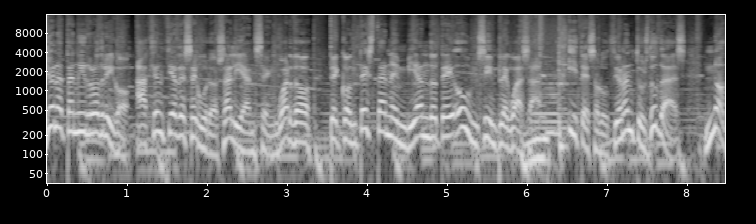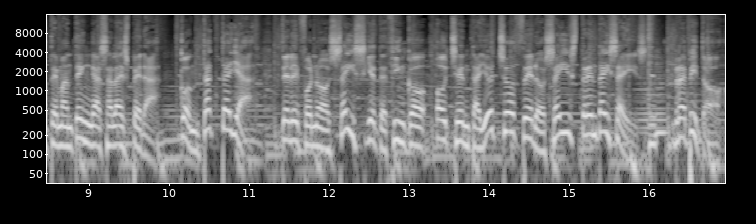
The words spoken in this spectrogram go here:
Jonathan y Rodrigo, agencia de seguros Allianz en Guardo, te contestan enviándote un simple WhatsApp y te solucionan tus dudas. No te mantengas a la espera. Contacta ya. Teléfono 675 880636. Repito,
